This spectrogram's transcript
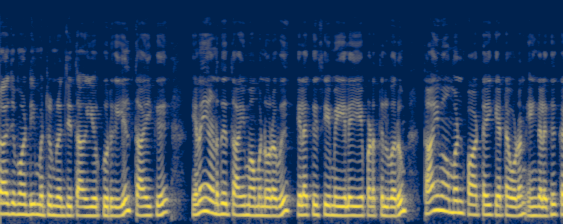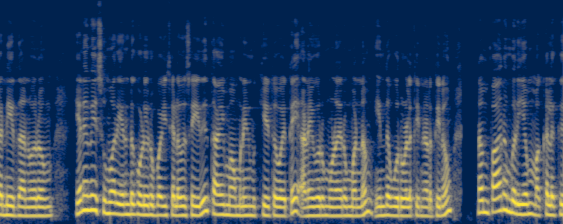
ராஜமாண்டி மற்றும் ரஞ்சித் ஆகியோர் கூறுகையில் தாய்க்கு இணையானது தாய்மாமன் உறவு. கிழக்கு சீமையிலேயே படத்தில் வரும் தாய்மாமன் பாட்டை கேட்டவுடன் எங்களுக்கு கண்ணீர் தான் வரும். எனவே சுமார் இரண்டு கோடி ரூபாய் செலவு செய்து தாய்மாமனின் முக்கியத்துவத்தை அனைவரும் உணரும் வண்ணம் இந்த ஊர்வலத்தை நடத்தினோம். நம் பாரம்பரியம் மக்களுக்கு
